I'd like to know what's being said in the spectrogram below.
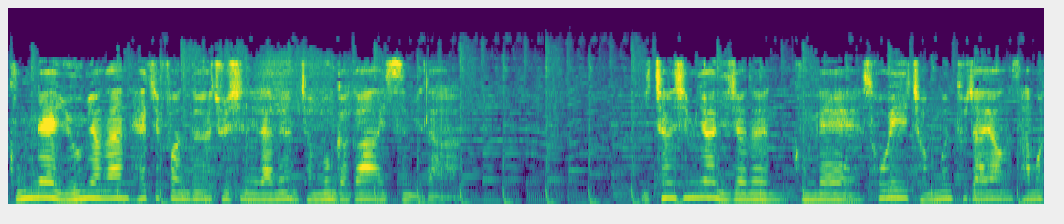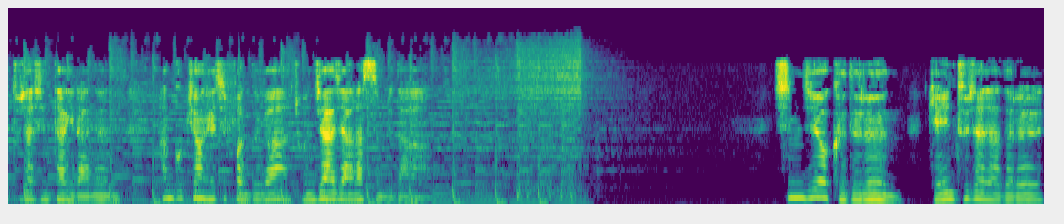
국내 유명한 헤지펀드 출신이라는 전문가가 있습니다. 2010년 이전은 국내에 소위 전문 투자형 사모 투자 신탁이라는 한국형 헤지펀드가 존재하지 않았습니다. 심지어 그들은 개인 투자자들을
